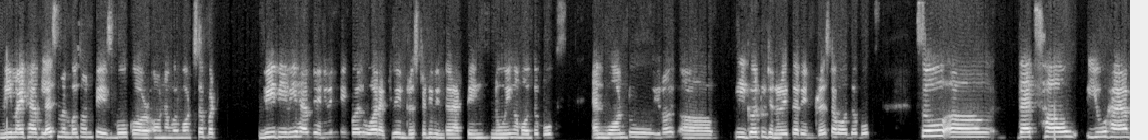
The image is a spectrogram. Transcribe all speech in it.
we might have less members on Facebook or on our WhatsApp, but we really have genuine people who are actually interested in interacting, knowing about the books, and want to, you know, uh, eager to generate their interest about the books. So uh, that's how you have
